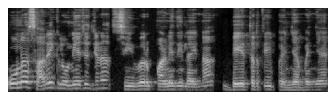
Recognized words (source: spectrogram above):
ਉਹਨਾਂ ਸਾਰੇ ਕਲੋਨੀਆਂ 'ਚ ਜਿਹੜਾ ਸੀਵਰ ਪਾਣੀ ਦੀ ਲਾਈਨਾਂ ਬੇਤਰਤੀਬ ਪਈਆਂ ਪਈਆਂ।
